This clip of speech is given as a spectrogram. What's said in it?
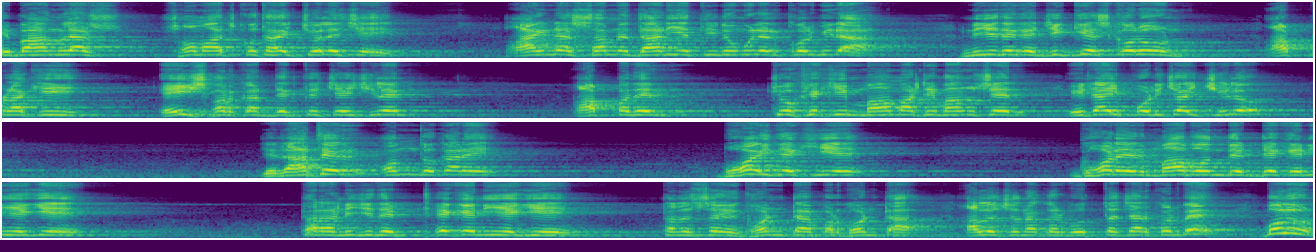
এ বাংলার সমাজ কোথায় চলেছে? আয়নার সামনে দাঁড়িয়ে তৃণমূলের কর্মীরা নিজেদেরকে জিজ্ঞেস করুন, আপনারা কি এই সরকার দেখতে চেয়েছিলেন? আপনাদের চোখে কি মা মাটি মানুষের এটাই পরিচয় ছিল? যে রাতের অন্ধকারে ভয় দেখিয়ে ঘরের মা বোনদের ডেকে নিয়ে গিয়ে, তারা নিজেদের ঠেকে নিয়ে গিয়ে তাদের সঙ্গে ঘণ্টার পর ঘণ্টা আলোচনা করবে, অত্যাচার করবে। বলুন,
